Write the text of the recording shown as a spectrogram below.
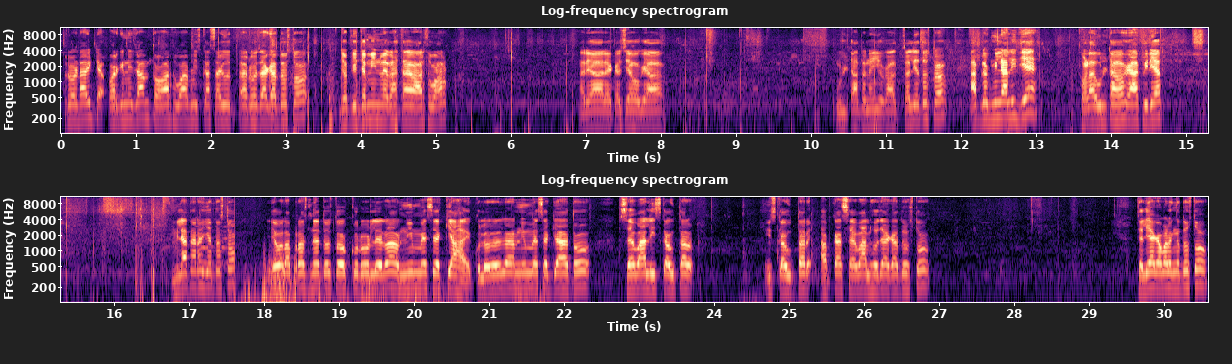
hermaphrodite organism तो अर्थवर्म इसका सही उत्तर हो जाएगा दोस्तों, जो कि ज़मीन में रहता है अर्थवर्म अरे यार कैसे हो गया? उल्टा तो नहीं होगा। चलिए दोस्तों, आप लोग मिला लीजिए। थोड़ा उल्टा हो गया पीडीएफ मिलाते रहिए दोस्तों। ये वाला प्रश्न है दोस्तों क्लोरेला निम्न में से क्या है? क्लोरेला निम्न में से क्या है? तो सवाल इसका उत्तर इसका उत्तर आपका सवाल हो जाएगा दोस्तों। चलिए आगे बढ़ेंगे दोस्तों।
